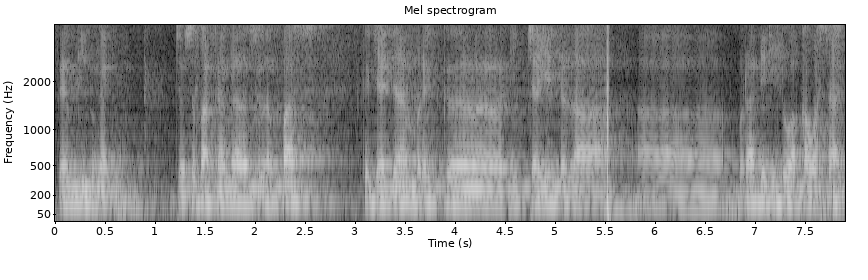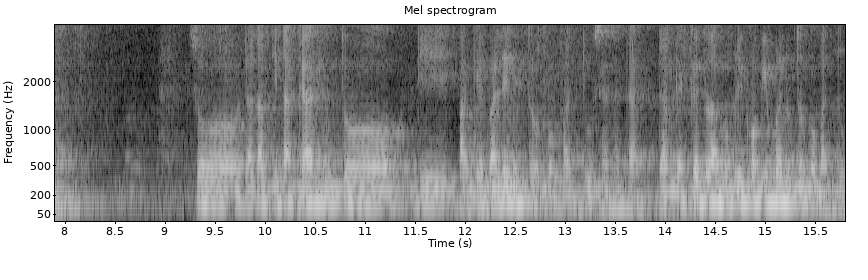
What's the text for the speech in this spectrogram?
family pengadu so, sebab kerana selepas kejadian mereka dipercayai telah uh, berada di luar kawasan So dalam tindakan untuk dipanggil balik untuk membantu siasatan dan mereka telah memberi komitmen untuk membantu.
